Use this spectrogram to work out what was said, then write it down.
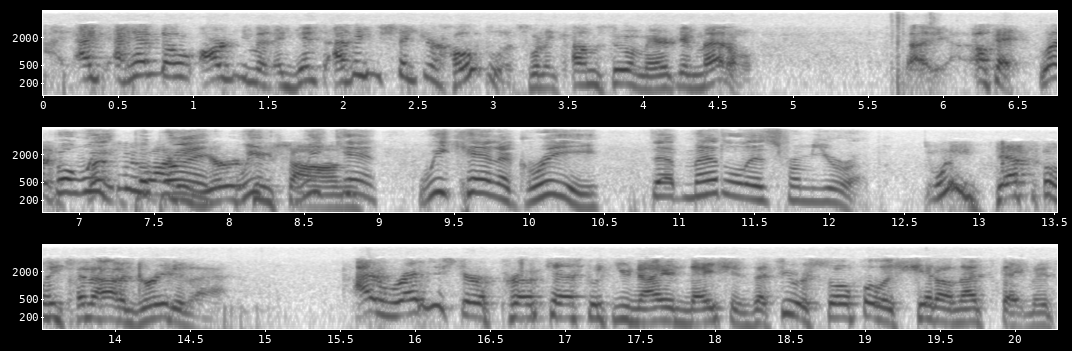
I, I have no argument against. I think you just think you're hopeless when it comes to American metal. Uh, okay, let's, But we, let's move but on Brian, to your we, two songs. we can we can agree that metal is from Europe. We definitely cannot agree to that. I register a protest with United Nations that you are so full of shit on that statement.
